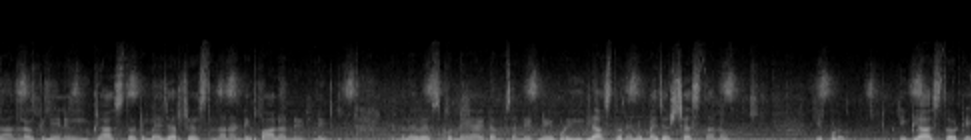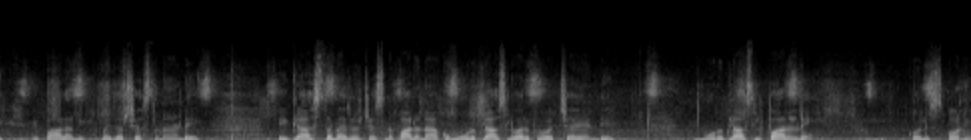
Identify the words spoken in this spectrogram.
దానిలోకి నేను ఈ గ్లాస్ తోటి మెజర్ చేస్తున్నానండి పాలన్నిటిని. ఇందులో వేసుకునే ఐటమ్స్ అన్నిటిని ఇప్పుడు ఈ గ్లాస్తోనే నేను మెజర్ చేస్తాను. ఇప్పుడు ఈ గ్లాస్ తోటి ఈ పాలని మెజర్ చేస్తున్నానండి. ఈ గ్లాస్తో మెజర్ చేసిన పాలు నాకు మూడు గ్లాసుల వరకు వచ్చాయండి. మూడు గ్లాసుల పాలని కొలుసుకొని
